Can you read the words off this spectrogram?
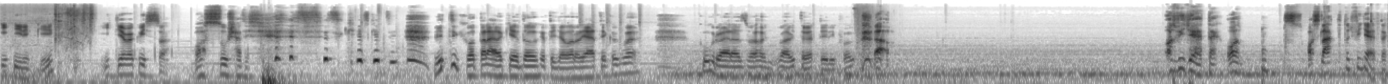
Itt nyílik ki. Itt jövök vissza. Basszus, hát ez... ez kész kicsi. Vittük, hogy találok ilyen dolgokat így a horror játékokban. Kurvára az van, hogy valami történik fog. Ah! Az figyeltek! Az, azt láttad, hogy figyeltek?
